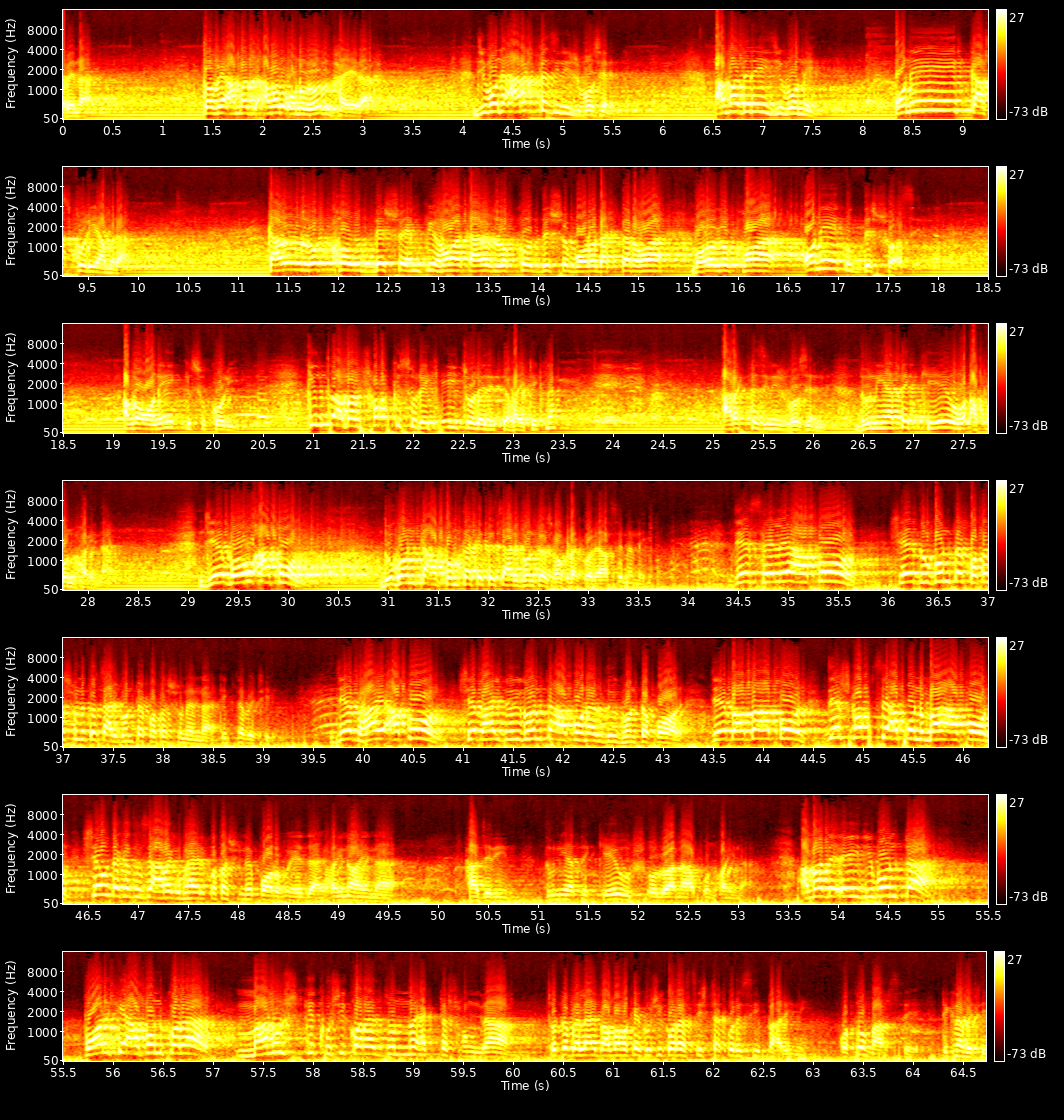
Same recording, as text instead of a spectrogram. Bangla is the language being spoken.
যাবে না। তবে আমার আমার অনুরোধ ভাইয়েরা, জীবনে আরেকটা জিনিস বোঝেন। আমাদের এই জীবনে অনেক কাজ করি আমরা। কারোর লক্ষ্য উদ্দেশ্য এমপি হওয়া, কারোর লক্ষ্য উদ্দেশ্য বড় ডাক্তার হওয়া, বড় লোক হওয়া, অনেক উদ্দেশ্য আছে। আমরা অনেক কিছু করি। কিন্তু আবার সবকিছু রেখেই চলে যেতে হয়, ঠিক না? আর একটা জিনিস বোঝেন, দুনিয়াতে কেউ আপন হয় না। যে বউ আপন, দু ঘণ্টা আপন তাকেতে চার ঘণ্টা ঝগড়া করে আসে না নেই? যে ছেলে আপন, সে দু ঘণ্টা কথা শুনে তো চার ঘণ্টা কথা শুনে না, ঠিক না ঠিক যে ভাই আপন, সে ভাই দুই ঘণ্টা আপন আর দুই ঘণ্টা পর। যে বাবা আপন, যে সবচেয়ে আপন মা আপন, সেও দেখা যাচ্ছে আরেক ভাইয়ের কথা শুনে পর হয়ে যায়, হয় না হয় না? হাজেরিন, দুনিয়াতে কেউ ষোলো আনা আপন হয় না। আমাদের এই জীবনটা পরকে আপন করার মানুষকে খুশি করার জন্য একটা সংগ্রাম। ছোটবেলায় বাবা মাকে খুশি করার চেষ্টা করেছি, পারিনি। কত মারছে, ঠিক না বেশি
